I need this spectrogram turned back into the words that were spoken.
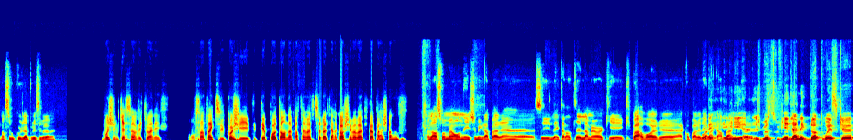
Merci beaucoup, j'apprécie vraiment. Moi, j'ai une question avec toi, Alex. On s'entend que tu n'es pas chez. T'es pas ton appartement tout seul, tu es encore chez maman et papa, je pense. Là, en ce moment, on est chez mes grands-parents. Euh, c'est l'Internet la meilleure qui, qui peut avoir euh, à comparer des temps campagne. je me souviens de l'anecdote où est-ce que,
